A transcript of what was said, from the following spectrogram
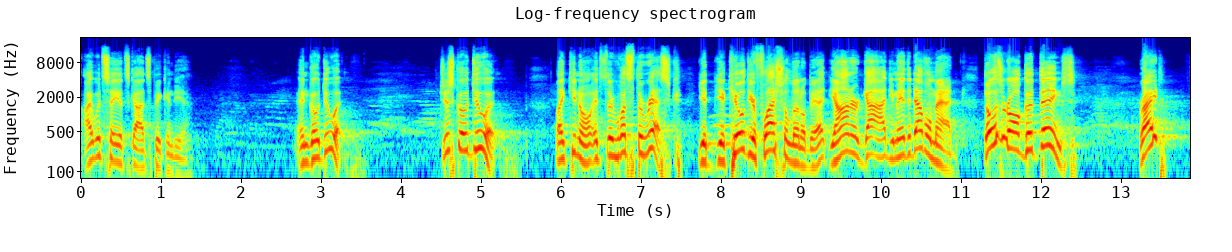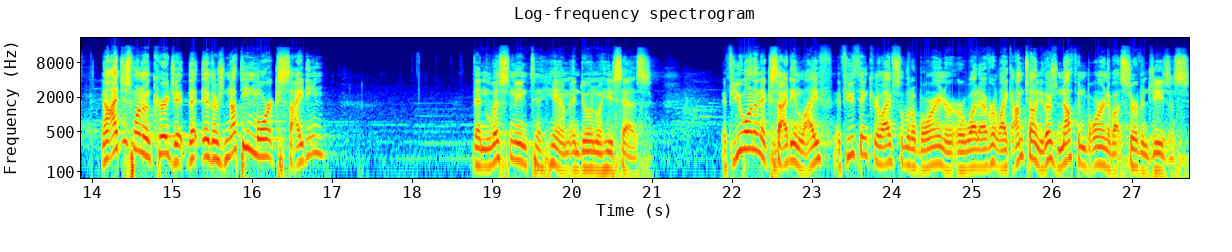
I would say it's God speaking to you. And go do it. Just go do it. Like, you know, it's the, what's the risk? You, you killed your flesh a little bit, you honored God, you made the devil mad. Those are all good things, right? Now, I just want to encourage you that there's nothing more exciting than listening to Him and doing what He says. If you want an exciting life, if you think your life's a little boring or, or whatever, like I'm telling you, there's nothing boring about serving Jesus.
